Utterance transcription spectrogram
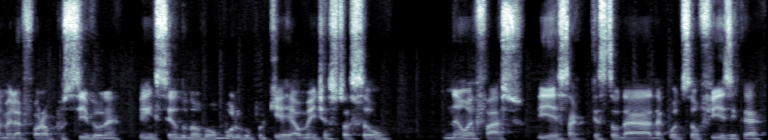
da melhor forma possível, né? Vencendo o Novo Hamburgo, porque realmente a situação não é fácil. E essa questão da, da condição física,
